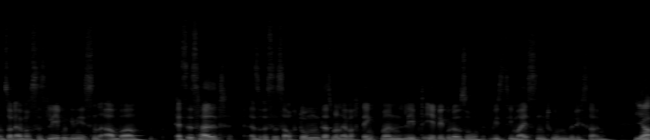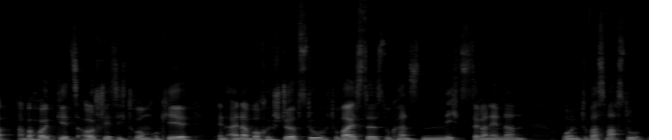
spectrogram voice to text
Man soll einfach das Leben genießen, aber es ist halt, also es ist auch dumm, dass man einfach denkt, man lebt ewig oder so, wie es die meisten tun, würde ich sagen. Ja, aber heute geht es ausschließlich darum, okay, in einer Woche stirbst du, du weißt es, du kannst nichts daran ändern. Und was machst du?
